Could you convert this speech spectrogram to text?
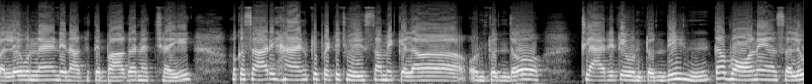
భలే ఉన్నాయండి. నాకైతే బాగా నచ్చాయి. ఒకసారి హ్యాండ్కి పెట్టి చూపిస్తాం మీకు ఎలా ఉంటుందో. క్లారిటీ ఉంటుంది. ఎంత బాగున్నాయి అసలు.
